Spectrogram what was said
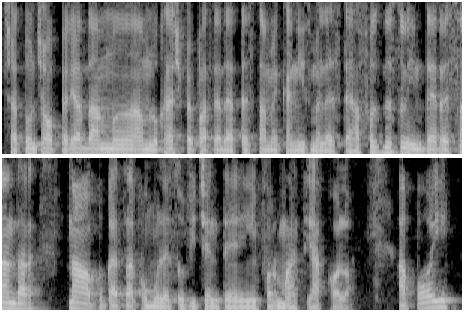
Și atunci, o perioadă, am, am lucrat și pe partea de a testa mecanismele astea. A fost destul de interesant, dar n-am apucat să acumule suficiente informații acolo. Apoi,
